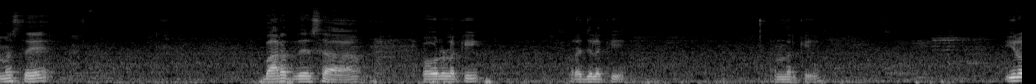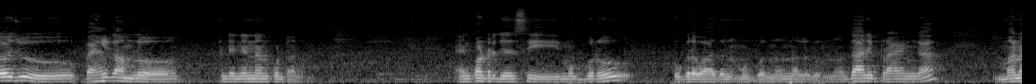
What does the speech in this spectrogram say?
నమస్తే. భారతదేశ పౌరులకి ప్రజలకి అందరికీ. ఈరోజు పెహల్గాంలో అంటే నేను అనుకుంటాను ఎన్కౌంటర్ చేసి ముగ్గురు ఉగ్రవాదులు ముగ్గురును నలుగురును దాని ప్రాయంగా మన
